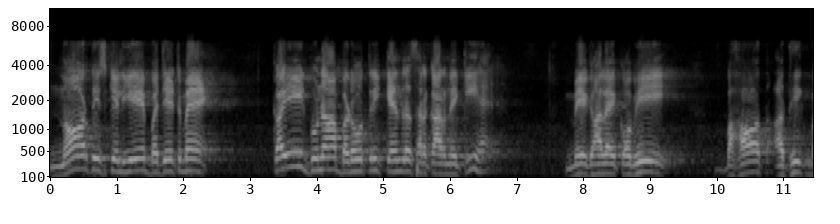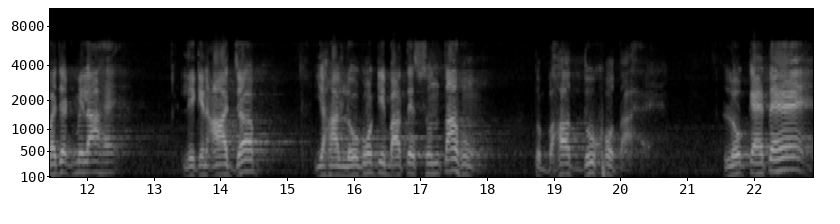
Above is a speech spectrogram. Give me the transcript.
नॉर्थ ईस्ट के लिए बजट में कई गुना बढ़ोतरी केंद्र सरकार ने की है। मेघालय को भी बहुत अधिक बजट मिला है। लेकिन आज जब यहाँ लोगों की बातें सुनता हूँ तो बहुत दुख होता है। लोग कहते हैं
